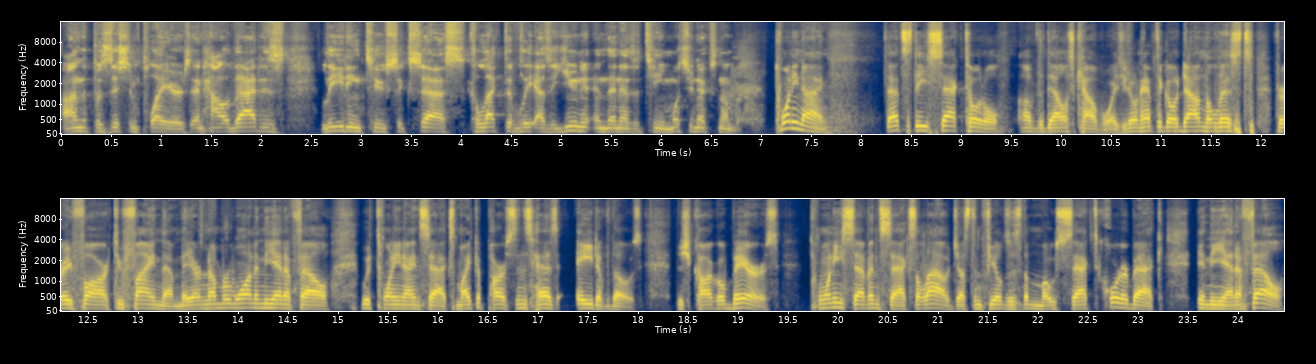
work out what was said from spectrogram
on the position players and how that is leading to success collectively as a unit and then as a team. What's your next number? 29. That's the sack total of the Dallas Cowboys. You don't have to go down the list very far to find them. They are number one in the NFL with 29 sacks. Micah Parsons has eight of those. The Chicago Bears, 27 sacks allowed. Justin Fields is the most sacked quarterback in the NFL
